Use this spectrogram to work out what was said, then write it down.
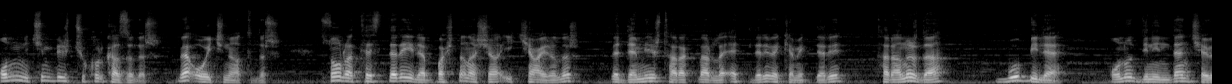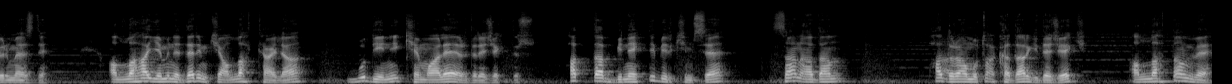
Onun için bir çukur kazılır ve o içine atılır. Sonra testere ile baştan aşağı ikiye ayrılır ve demir taraklarla etleri ve kemikleri taranır da bu bile onu dininden çevirmezdi. Allah'a yemin ederim ki Allah Teala bu dini kemale erdirecektir. Hatta binekli bir kimse Sana'dan Hadramut'a kadar gidecek, Allah'tan ve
